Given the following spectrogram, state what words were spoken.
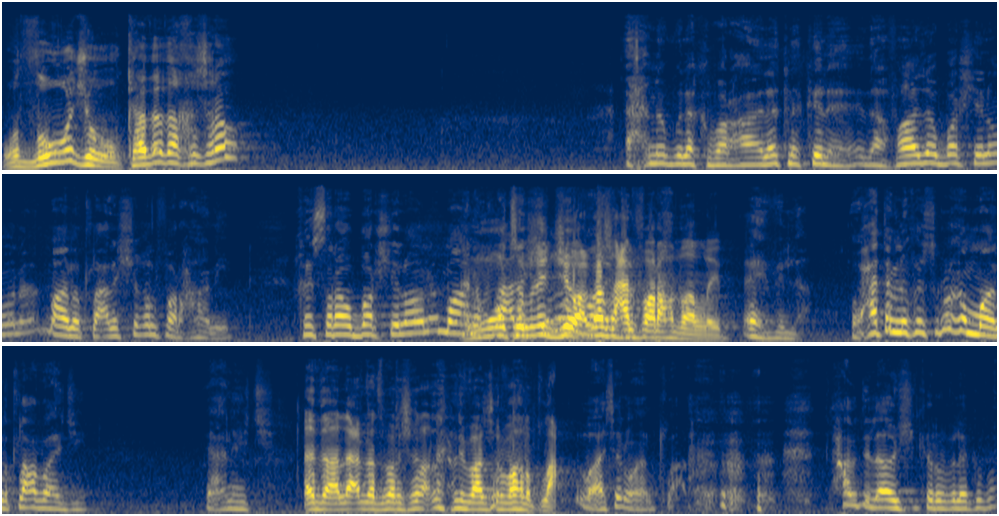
والضوج وكذا ذا خسروا؟ إحنا ابو الاكبر عائلتنا كلها إذا فازوا برشلونة ما نطلع للشغل فرحانين. خسروا برشلونة ما نطلع نموت من الجوع بس. على الفرح ضالين اي بالله. وحتى من يخسرون هم ما نطلع ضايجين. يعني هيك. إذا لعبت برشلونة إحنا باكر ما نطلع. مباشر ما نطلع. الحمد لله والشكر أبو الاكبر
